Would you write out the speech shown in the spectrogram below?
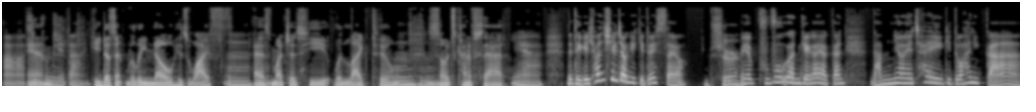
아, And 슬픕니다. he doesn't really know his wife as much as he would like to. So it's kind of sad. Yeah. 근데 되게 현실적이기도 했어요. Sure. 예, 부부 관계가 약간 남녀의 차이이기도 하니까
